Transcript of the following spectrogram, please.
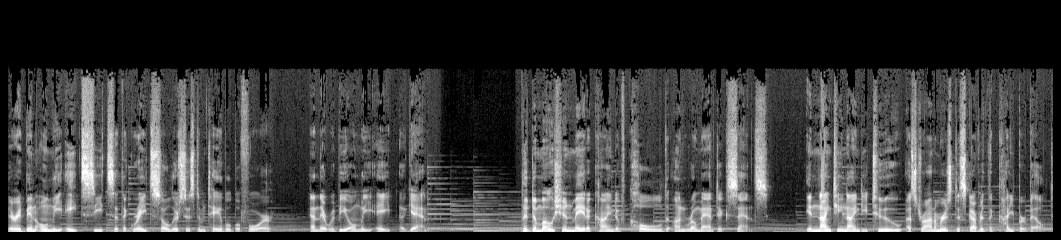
There had been only eight seats at the great solar system table before, and there would be only eight again. The demotion made a kind of cold, unromantic sense. In 1992, astronomers discovered the Kuiper Belt,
